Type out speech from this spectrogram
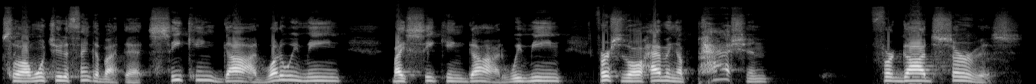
So I want you to think about that. Seeking God. What do we mean by seeking God? We mean, first of all, having a passion for God's service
